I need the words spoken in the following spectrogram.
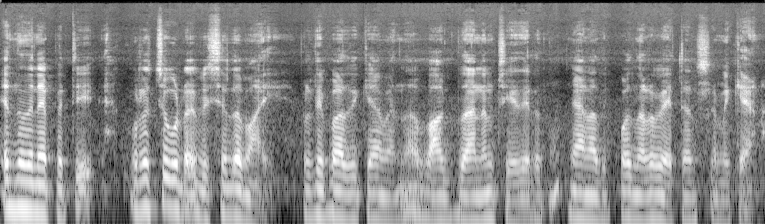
എന്നതിനെപ്പറ്റി കുറച്ചുകൂടെ വിശദമായി പ്രതിപാദിക്കാമെന്ന് വാഗ്ദാനം ചെയ്തിരുന്നു. ഞാനതിപ്പോൾ നിറവേറ്റാൻ ശ്രമിക്കുകയാണ്.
